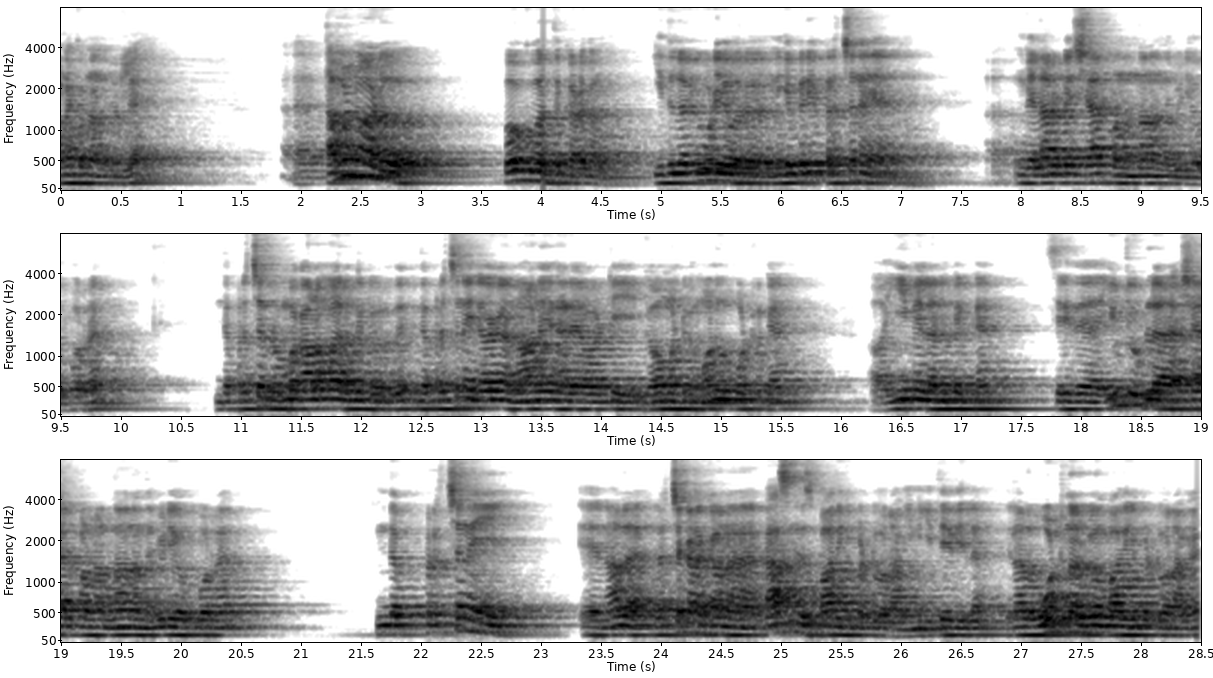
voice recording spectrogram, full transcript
வணக்கம் நண்பர்களே. தமிழ்நாடு போக்குவரத்து கழகம் இதில் இருக்கக்கூடிய ஒரு மிகப்பெரிய பிரச்சனையை உங்கள் எல்லாருடைய ஷேர் பண்ணணும் தான் அந்த வீடியோ போடுறேன். இந்த பிரச்சனை ரொம்ப காலமாக இருந்துகிட்டு வருது. இந்த பிரச்சனைக்காக நானே நிறையா வாட்டி கவர்மெண்ட்டுக்கு மனு போட்டிருக்கேன். இமெயில் அனுப்பியிருக்கேன். சரி இதை யூடியூப்பில் ஷேர் பண்ணலான்னு தான் நான் வீடியோ போடுறேன். இந்த பிரச்சனைனால லட்சக்கணக்கான பேசஞ்சர்ஸ் பாதிக்கப்பட்டு வராங்க. இன்றைக்கி தேதியில். இதனால் ஓட்டுநர்களும் பாதிக்கப்பட்டு வராங்க.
